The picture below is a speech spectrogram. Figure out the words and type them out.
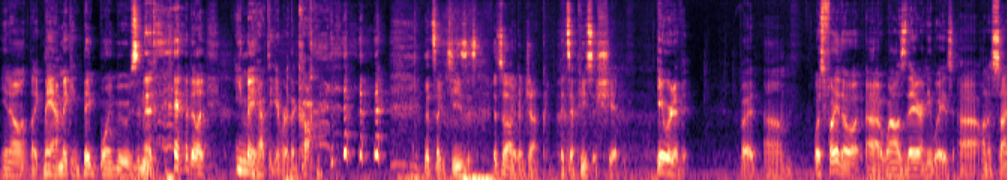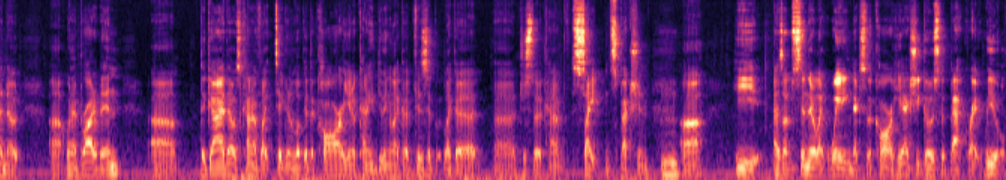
you know, like man, I'm making big boy moves, and then they're like, you may have to get rid of the car. it's like Jesus, It's all good junk. it's a piece of shit. Get rid of it. But um, what's funny though, uh, when I was there, anyways, uh, on a side note, uh, when I brought it in, uh, the guy that was kind of like taking a look at the car, you know, kind of doing like a physical, like a uh, just a kind of site inspection. Uh, he, as I'm sitting there like waiting next to the car, he actually goes to the back right wheel,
